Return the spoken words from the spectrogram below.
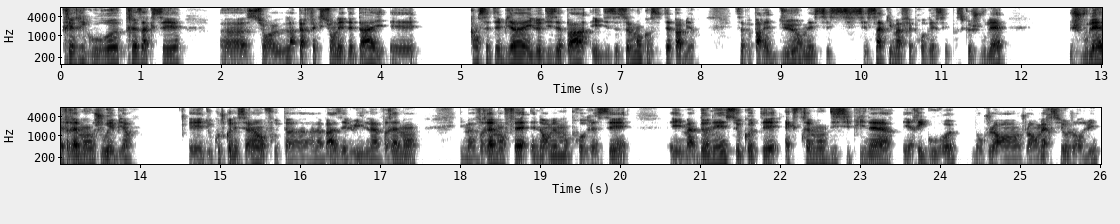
très rigoureux, très axé sur la perfection, les détails et quand c'était bien, il le disait pas, et il disait seulement quand c'était pas bien. Ça peut paraître dur, mais c'est ça qui m'a fait progresser, parce que je voulais, je voulais vraiment jouer bien. Et du coup, je connaissais rien en foot à, la base, et lui, il a vraiment, il m'a vraiment fait énormément progresser, et il m'a donné ce côté extrêmement disciplinaire et rigoureux. Donc, je leur, je remercie aujourd'hui.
